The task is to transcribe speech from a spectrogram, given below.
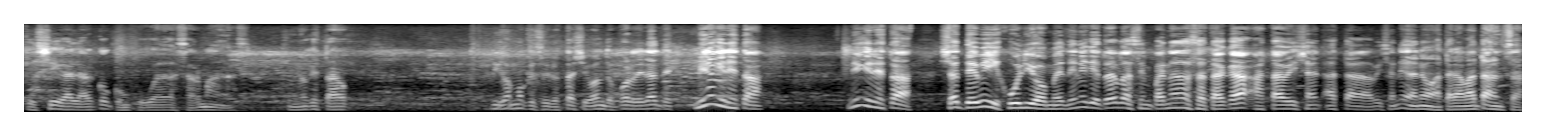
que llegue al arco con jugadas armadas, sino que está, digamos que se lo está llevando por delante. Mira quién está, mira quién está. Ya te vi, Julio, me tenés que traer las empanadas hasta acá, hasta, Avellan- hasta Avellaneda, no, hasta La Matanza.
